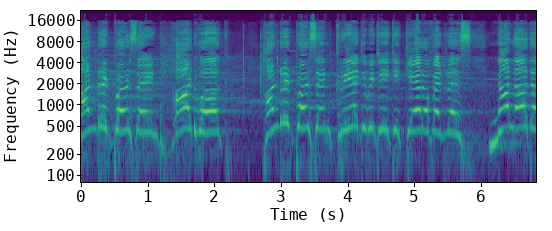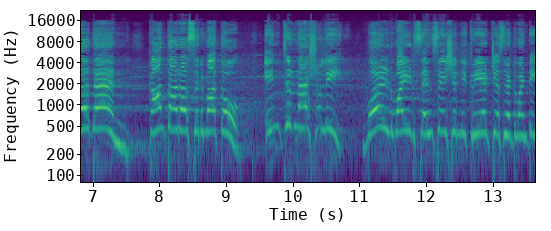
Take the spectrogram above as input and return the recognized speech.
hundred percent hard work hundred percent క్రియేటివిటీకి care of address none other than Kantara సినిమాతో ఇంటర్నేషనల్లీ వరల్డ్ వైడ్ సెన్సేషన్ని క్రియేట్ చేసినటువంటి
